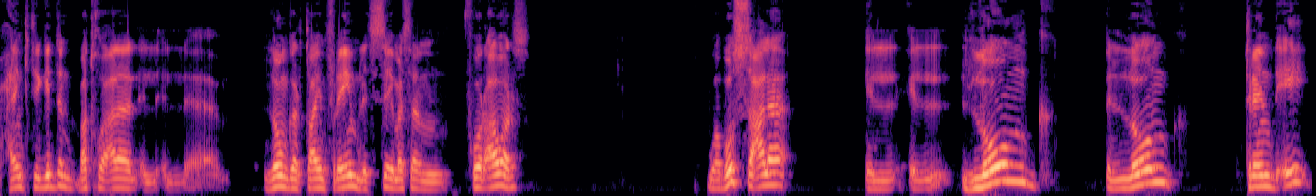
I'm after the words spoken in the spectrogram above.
احيان كتير جدا بدخل على ال longer time frame let's see مثلا 4 hours وأبص على ال long ال long trend إيه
